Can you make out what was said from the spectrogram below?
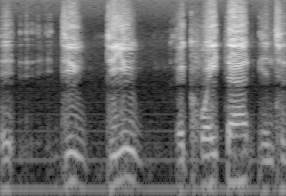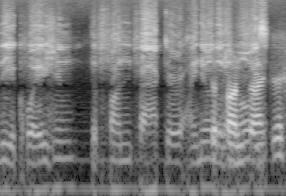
It, do do you equate that into the equation, the fun factor? I know The that fun I'm always factor?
